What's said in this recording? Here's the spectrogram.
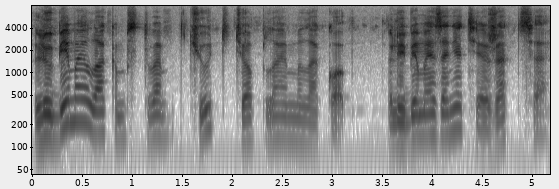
Любимое лакомство — чуть теплое молоко. Любимое занятие — жаться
